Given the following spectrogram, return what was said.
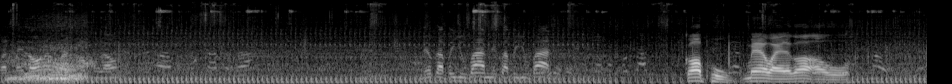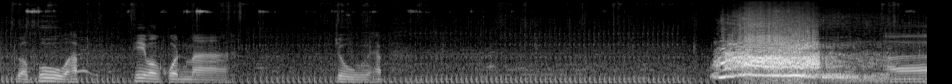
วันไม่ร้องนะวันไม่ร้องเดี๋ยว กลับไปอยู่บ้านเดี๋ยวกลับไปอยู่บ้าน ก็ผูกแม่ไว้แล้วก็เอาตัวผู้ครับ พี่บางคนมาจูงนะครับ เออ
